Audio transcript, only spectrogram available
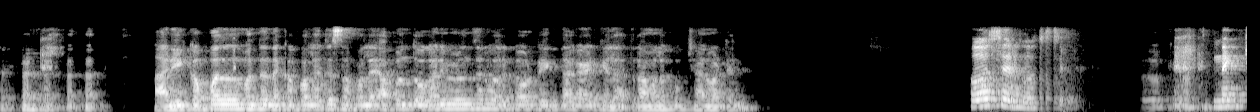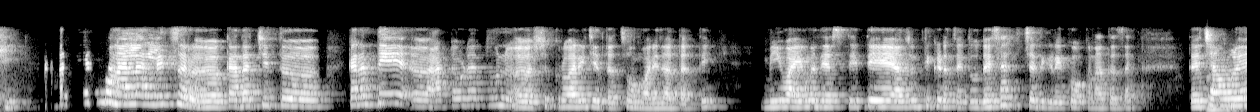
आणि कपल म्हणतात ना कपलाचे सफल आहे. आपण दोघांनी मिळून जर वर्कआउट एकदा गाईड केला तर आम्हाला खूप छान वाटेल. हो सर हो सर नक्की. तेच म्हणायला लागलेत सर कदाचित कारण ते आठवड्यातून शुक्रवारीच येतात सोमवारी जातात ते. मी वाईमध्ये असते ते अजून तिकडेच आहेत उदय सरांच्या तिकडे कोकणातच आहेत. त्याच्यामुळे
